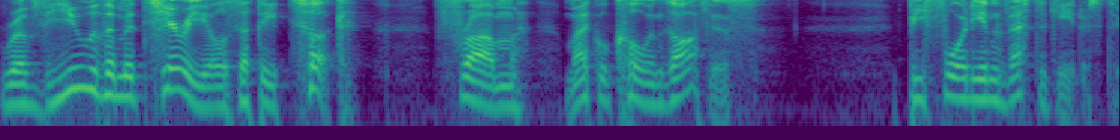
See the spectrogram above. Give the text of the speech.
review the materials that they took from Michael Cohen's office before the investigators do.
